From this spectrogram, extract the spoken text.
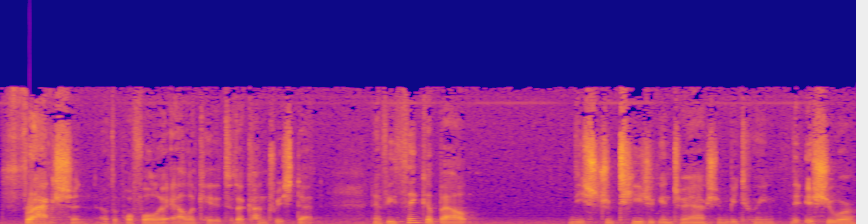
fraction of the portfolio allocated to the country's debt. Now, if you think about the strategic interaction between the issuer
